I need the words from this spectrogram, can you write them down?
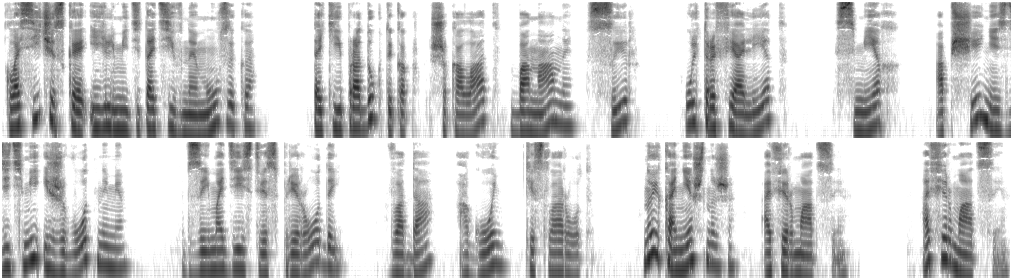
классическая или медитативная музыка, такие продукты, как шоколад, бананы, сыр, ультрафиолет, смех, общение с детьми и животными, взаимодействие с природой, вода, огонь, кислород. Ну и, конечно же, аффирмации. Аффирмации.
